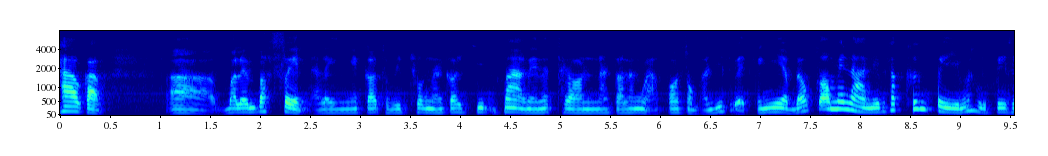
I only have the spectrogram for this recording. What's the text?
ข้าวกับอ่าบาเลนบัฟเฟตอะไรเงี้ยก็ทวิตช่วงนั้นก็ฮิตมากเลยนะทรอนนะตอนหลังๆพอ 2021 ก็เงียบ แล้วก็ไม่นานนี้สักครึ่งปีมั้งหรือปีเศ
